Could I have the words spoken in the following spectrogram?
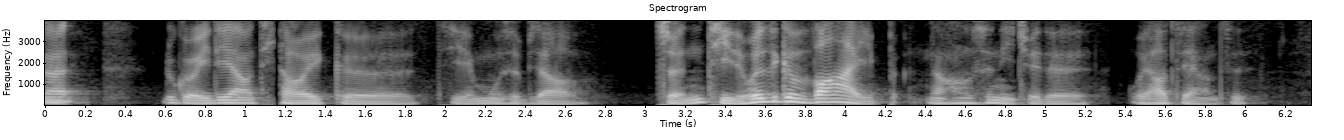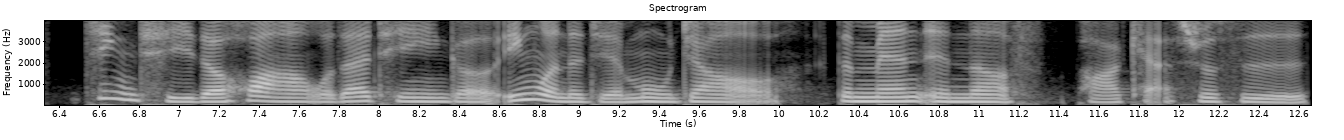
那如果一定要挑一个节目是比较整体的，或者是一个 vibe，然后是你觉得我要这样子？近期的话，我在听一个英文的节目叫 The Man Enough Podcast，就是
